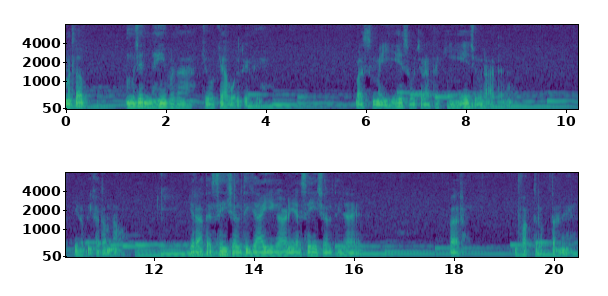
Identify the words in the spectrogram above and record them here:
मतलब मुझे नहीं पता कि वो क्या बोल रही थी। बस मैं ये सोच रहा था कि ये जो रात है ना, ये कभी ख़त्म ना हो। ये रात ऐसे ही चलती जाए ये गाड़ी ऐसे ही चलती जाए। पर वक्त रुकता नहीं।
